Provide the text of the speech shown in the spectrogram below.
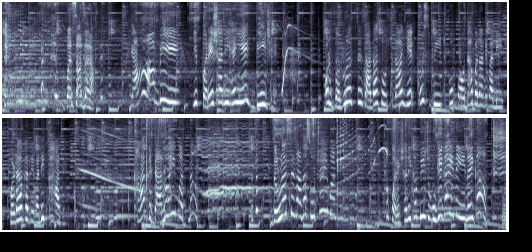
बसा जरा। क्या आप भी ये परेशानी है ये एक बीज है। और ज़रूरत से ज़्यादा सोचना ये उस बीज को पौधा बनाने वाली बड़ा करने वाली खाद है। खाद डालो ही मत ना। मतलब ज़रूरत से ज़्यादा सोचो ही मत। तो परेशानी का बीज उगेगा ही नहीं नहीं का? ओ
